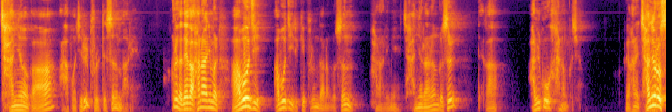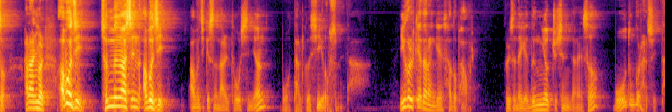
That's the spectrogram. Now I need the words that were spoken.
자녀가 아버지를 부를 때 쓰는 말이에요. 그러니까 내가 하나님을 아버지, 아버지 이렇게 부른다는 것은 하나님의 자녀라는 것을 내가 알고 하는 거죠. 그러니까 하나님 자녀로서 하나님을 아버지, 전능하신 아버지, 아버지께서 날 도우시면 못할 것이 없습니다. 이걸 깨달은 게 사도 바울이에요. 그래서 내게 능력 주시는 자에서 모든 걸 할 수 있다.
